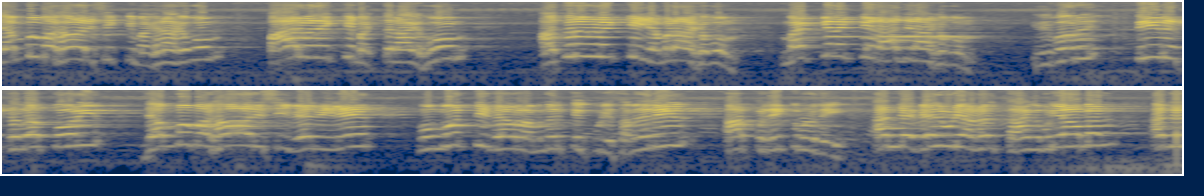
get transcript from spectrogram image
ஜம்பு மகாரிஷிக்கு மகனாகவும் பார்வதிக்கு பக்தராகவும் அசுரர்களுக்கு யமனாகவும் மக்களுக்கு ராஜனாகவும் இது ஒரு தீர சிறப்போடு ஜம்பு மகாரிஷி வேள்வியிலே மும்மூர்த்தி தேவர் அமர்ந்திருக்கக்கூடிய சமயத்தில் அப்படி இருக்கும் பொழுது அந்த வேலுடைய அனல் தாங்க முடியாமல் அந்த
